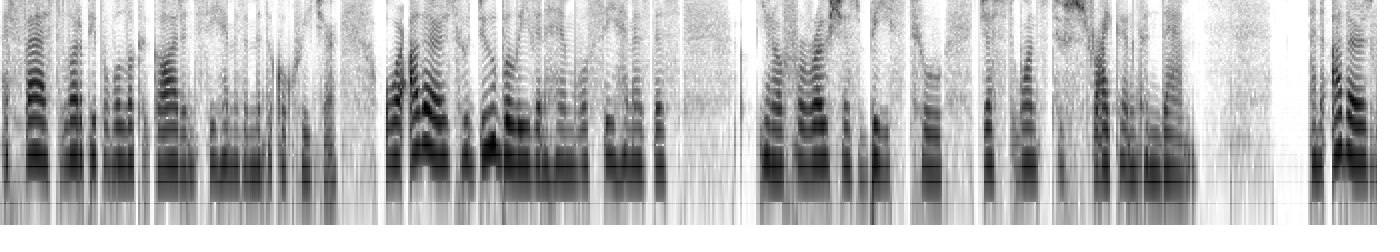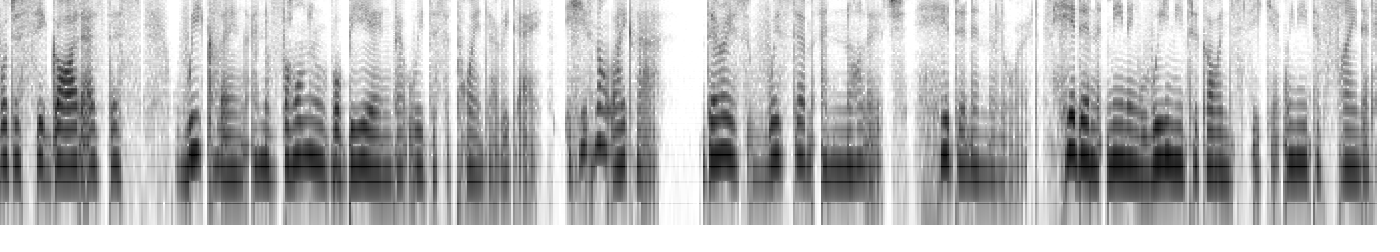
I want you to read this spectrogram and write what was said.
at first, a lot of people will look at God and see him as a mythical creature, or others who do believe in him will see him as this, you know, ferocious beast who just wants to strike and condemn. And others will just see God as this weakling and vulnerable being that we disappoint every day. He's not like that. There is wisdom and knowledge hidden in the Lord. Hidden meaning we need to go and seek it. We need to find it.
